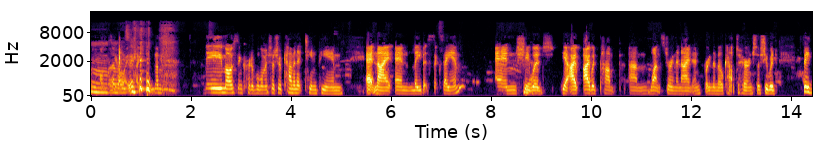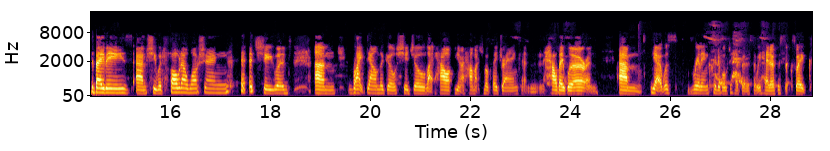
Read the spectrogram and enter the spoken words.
mm, amazing. Like, the, the, most incredible woman. So she'll come in at 10 p.m. at night and leave at 6 a.m. And she yeah. would, yeah, I, I would pump um, once during the night and bring the milk out to her. And so she would feed the babies. Um, she would fold our washing. she would um, write down the girls' schedule, like how you know how much milk they drank and how they were, and um, yeah, it was really incredible to have her. So we had her for six weeks,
